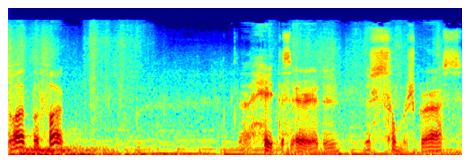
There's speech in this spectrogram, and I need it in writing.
What the fuck? I hate this area, dude. There's so much grass.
